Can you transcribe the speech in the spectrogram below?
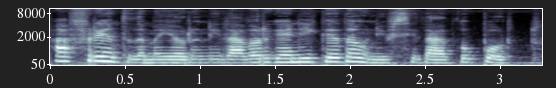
à frente da maior unidade orgânica da Universidade do Porto.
